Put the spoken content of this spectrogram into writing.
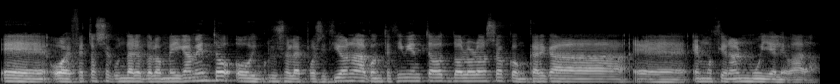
eh, o efectos secundarios de los medicamentos o incluso la exposición a acontecimientos dolorosos con carga eh, emocional muy elevada,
